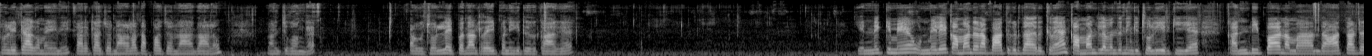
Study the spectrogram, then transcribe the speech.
சொல்லிட்டாங்க மைனி கரெக்டாக சொன்னாங்களா தப்பாக சொன்னாலும் மன்னிச்சுக்கோங்க. அவங்க சொல்ல இப்போ தான் ட்ரை பண்ணிக்கிட்டு இருக்காங்க என்றைக்குமே உண்மையிலே கமெண்டை நான் பார்த்துக்கிட்டு தான் இருக்கிறேன். கமெண்டில் வந்து நீங்கள் சொல்லியிருக்கீங்க. கண்டிப்பாக நம்ம அந்த ஆத்தாட்ட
